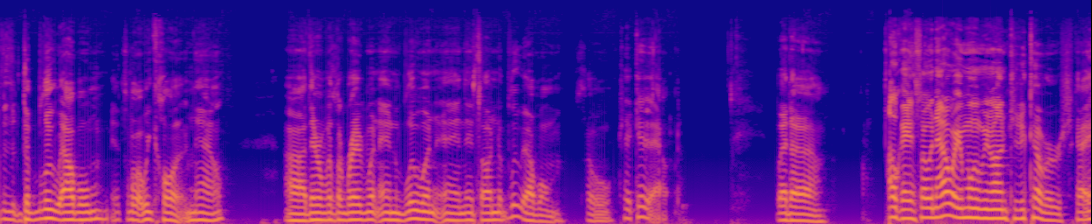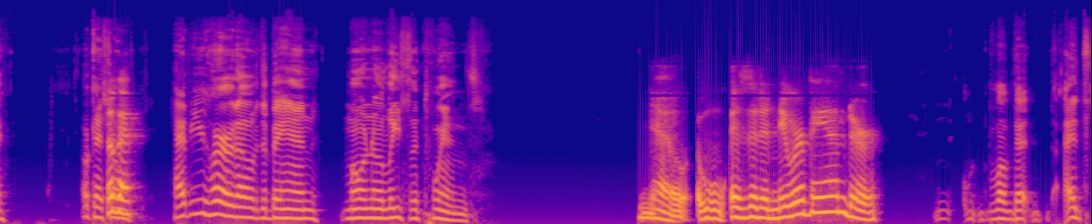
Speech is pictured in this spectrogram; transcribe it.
the the blue album. It's what we call it now. Uh, there was a red one and a blue one, and it's on the blue album. So check it out. But uh, okay. So now we're moving on to the covers. Okay. Okay. So Okay. have you heard of the band Mona Lisa Twins? No, is it a newer band or? Well, that it's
